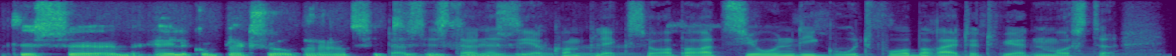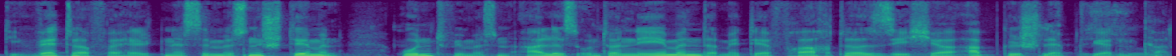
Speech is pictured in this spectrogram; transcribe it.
Das ist eine sehr komplexe Operation, die gut vorbereitet werden musste. Die Wetterverhältnisse müssen stimmen und wir müssen alles unternehmen, damit der Frachter sicher abgeschleppt werden kann.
